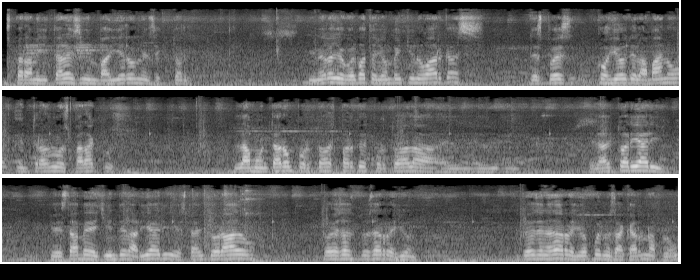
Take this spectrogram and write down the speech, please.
Los paramilitares invadieron el sector. Primero llegó el batallón 21 Vargas, después cogió de la mano, entraron los paracos, la montaron por todas partes, por toda el, Alto Ariari, que está Medellín del Ariari, está el Dorado, toda esa región. Entonces en esa región pues nos sacaron a plomo.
